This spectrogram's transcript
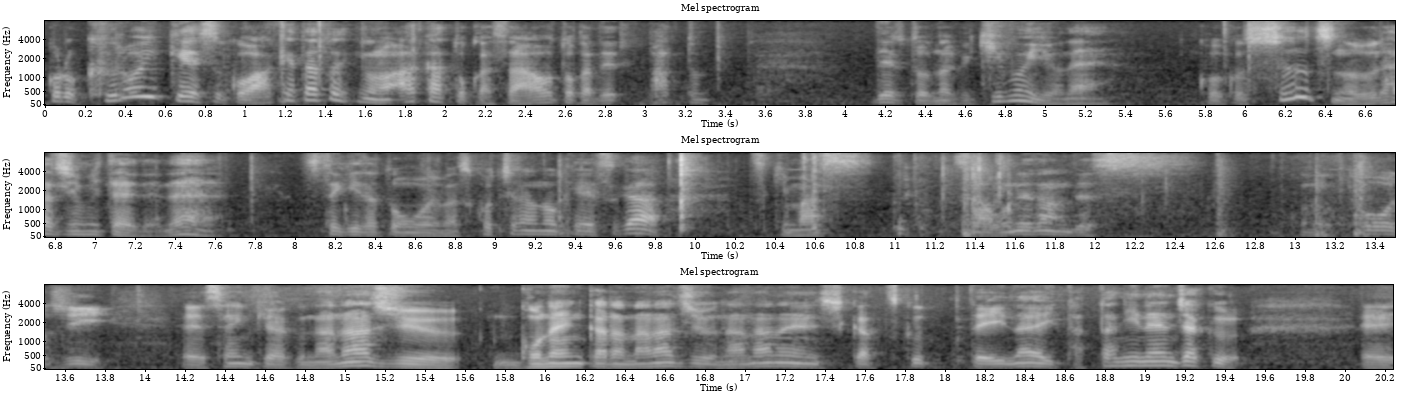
この黒いケースこう開けた時の赤とかさ青とかでパッと出るとなんか気分いいよね。こうこうスーツの裏地みたいでね。素敵だと思います。こちらのケースがつきます。さあお値段です。この当時、えー1975年から77年しか作っていないたった2年弱、えー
